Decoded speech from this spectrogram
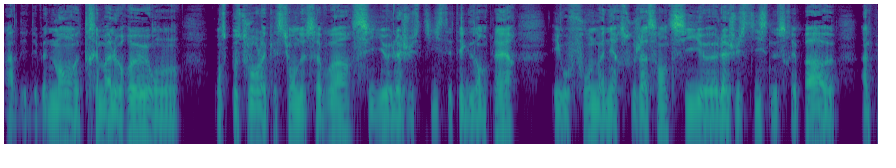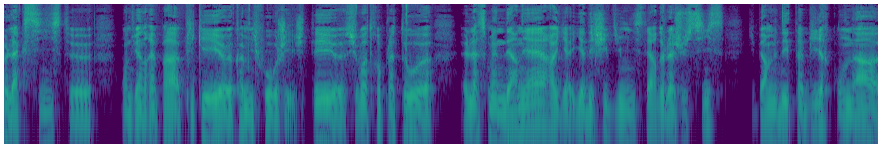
voilà, d'événements très malheureux, on, se pose toujours la question de savoir si euh, la justice est exemplaire et au fond, de manière sous-jacente, si euh, la justice ne serait pas euh, un peu laxiste, euh, on ne viendrait pas appliquer euh, comme il faut. J'étais euh, sur votre plateau la semaine dernière, il y, a, des chiffres du ministère de la Justice qui permettent d'établir qu'on n'a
